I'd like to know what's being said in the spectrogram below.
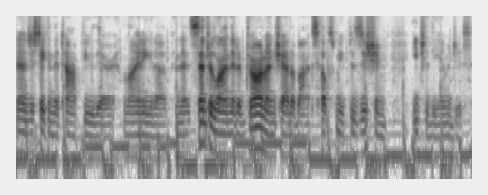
And I'm just taking the top view there and lining it up. And that center line that I've drawn on Shadowbox helps me position each of the images.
